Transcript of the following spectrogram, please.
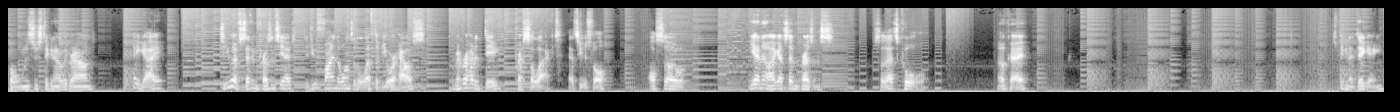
Bones just sticking out of the ground. Hey, guy. Do you have seven presents yet? Did you find the ones to the left of your house? Remember how to dig? Press select. That's useful. Also, yeah, no, I got seven presents. So that's cool. Okay. Speaking of digging.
